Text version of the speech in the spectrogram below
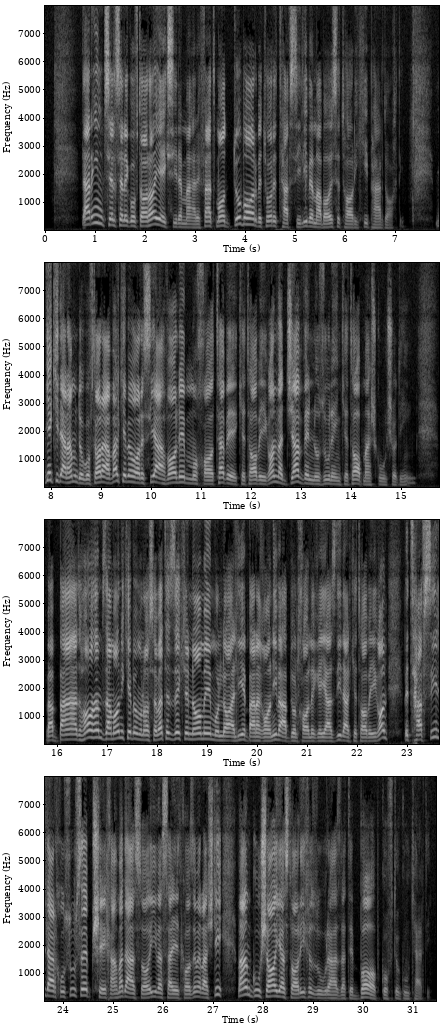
در این سلسله گفتارهای اکسیر معرفت ما دو بار به طور تفصیلی به مباحث تاریخی پرداختیم. یکی در همون دو گفتار اول که به وارسی احوال مخاطب کتاب ایگان و جو نزول این کتاب مشغول شدیم و بعدها هم زمانی که به مناسبت ذکر نام ملا علی برقانی و عبدالخالق یزدی در کتاب ایقان به تفصیل در خصوص شیخ احمد عصایی و سید کاظم رشتی و هم گوشه از تاریخ ظهور حضرت باب گفتگو کردیم.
